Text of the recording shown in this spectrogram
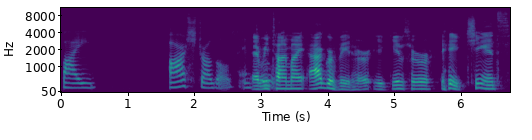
by our struggles. And every time I aggravate her, it gives her a chance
